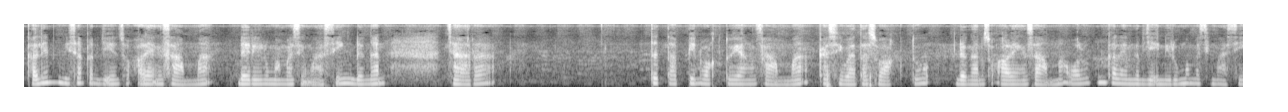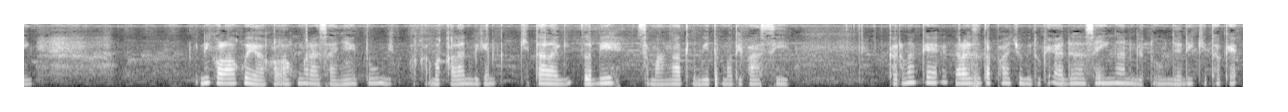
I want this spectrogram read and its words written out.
kalian bisa kerjain soal yang sama dari rumah masing-masing dengan cara tetapin waktu yang sama kasih batas waktu dengan soal yang sama walaupun kalian ngerjain di rumah masing-masing. Ini kalau aku ya kalau aku ngerasanya itu bakalan bikin kita lagi lebih semangat lebih termotivasi karena kayak ngerasa terpacu gitu kayak ada saingan gitu. Jadi kita kayak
